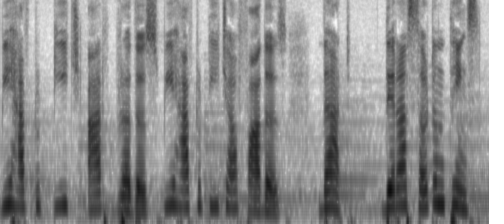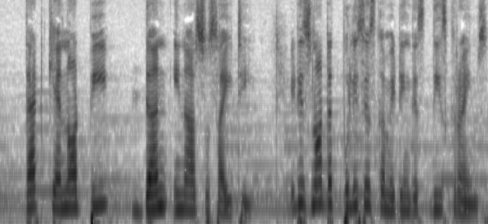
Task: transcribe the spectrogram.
we have to teach our brothers, we have to teach our fathers that there are certain things that cannot be done in our society. It is not that police is committing this, these crimes.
